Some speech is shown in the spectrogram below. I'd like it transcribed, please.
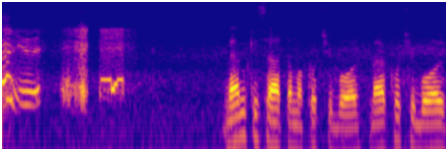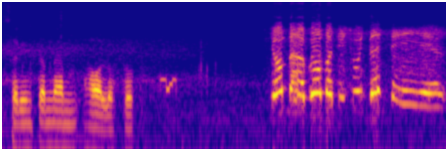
Kocsiban ülsz? Nem kiszálltam a kocsiból, mert a kocsiból szerintem nem hallotok. Nyomd be a gombot és úgy beszéljél.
